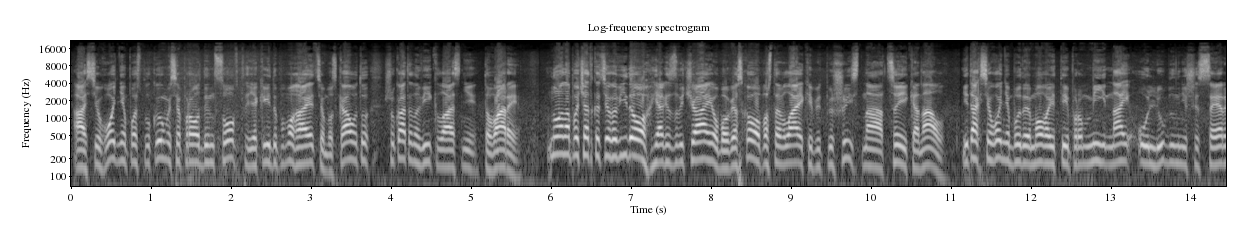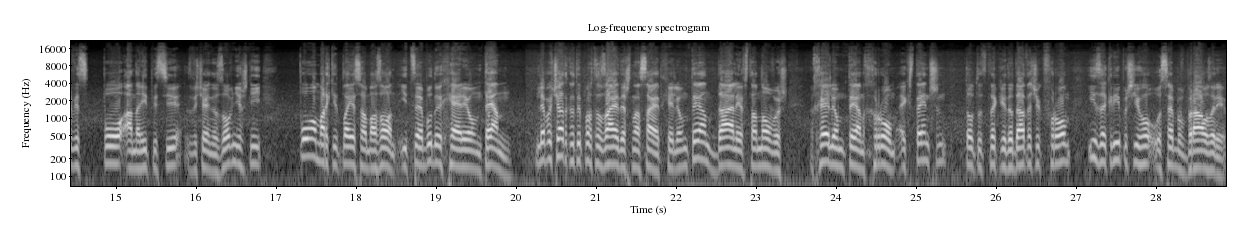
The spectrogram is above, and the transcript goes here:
А сьогодні поспілкуємося про один софт, який допомагає цьому скауту шукати нові класні товари. Ну а на початку цього відео, як зазвичай, обов'язково постав лайк і підпишись на цей канал. І так, сьогодні буде мова йти про мій найулюбленіший сервіс по аналітиці, звичайно, зовнішній, по маркетплейсу Amazon. І це буде Helium 10. Для початку ти просто зайдеш на сайт Helium 10, далі встановиш Helium 10 Chrome Extension, тобто це такий додаточок Chrome, і закріпиш його у себе в браузері.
